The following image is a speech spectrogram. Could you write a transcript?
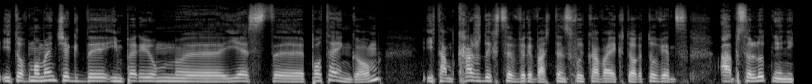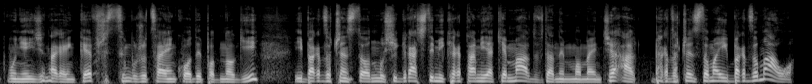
i to w momencie, gdy Imperium e, jest e, potęgą, i tam każdy chce wyrwać ten swój kawałek tortu, więc absolutnie nikt mu nie idzie na rękę, wszyscy mu rzucają kłody pod nogi i bardzo często on musi grać tymi kartami, jakie ma w danym momencie, a bardzo często ma ich bardzo mało,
